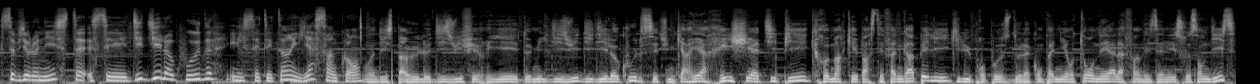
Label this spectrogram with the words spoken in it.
Ce violoniste, c'est Didier Lockwood. Il s'est éteint il y a 5 ans. Disparu le 18 février 2018, Didier Lockwood, c'est une carrière riche et atypique, remarquée par Stéphane Grappelli, qui lui propose de l'accompagner en tournée à la fin des années 70.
